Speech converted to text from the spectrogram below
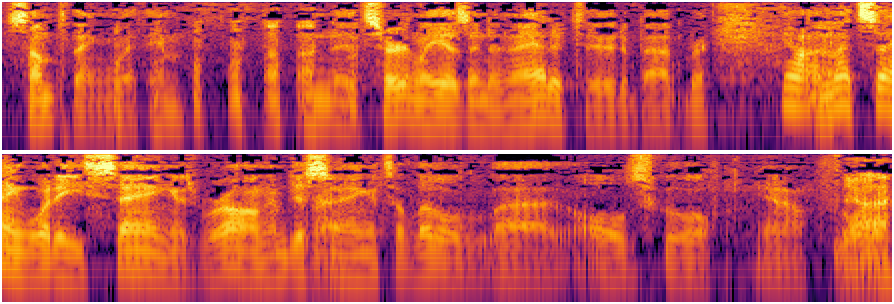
something with him. and it certainly isn't an attitude about. br- You know, I'm not saying what he's saying is wrong. I'm just Right. saying it's a little uh, old school. You know, Yeah,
